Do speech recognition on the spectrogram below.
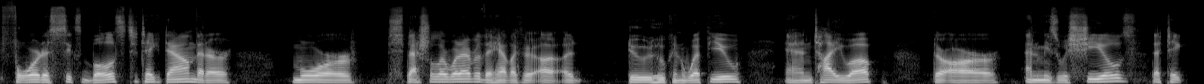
four to six bullets to take down that are more special or whatever. They have like a, a, dude who can whip you and tie you up. There are enemies with shields that take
